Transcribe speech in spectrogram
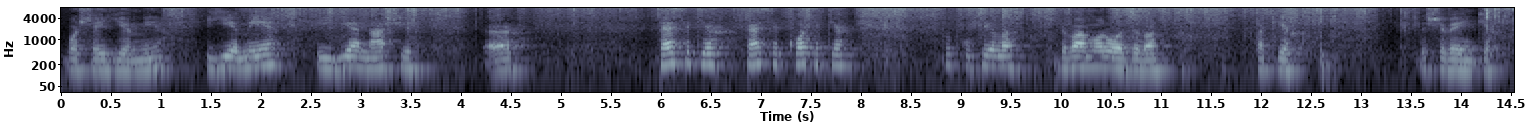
бо ще є ми, є ми і є наші е, песики, песик, котики. Тут купила два морозива таких дешевеньких.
